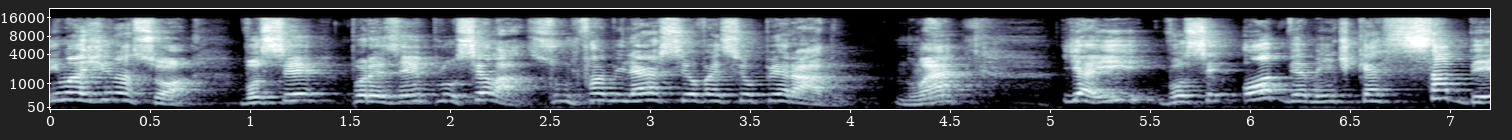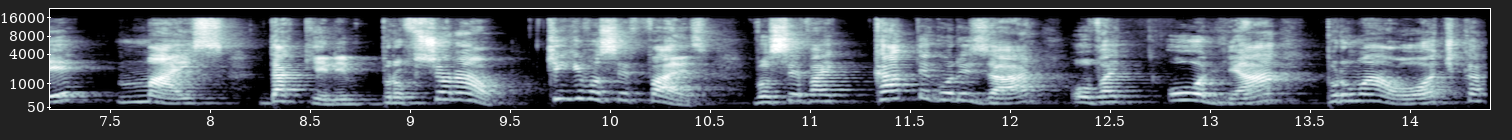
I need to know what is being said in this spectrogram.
Imagina só, você, por exemplo, sei lá, um familiar seu vai ser operado, não é? E aí, você obviamente quer saber mais daquele profissional. O que, que você faz? Você vai categorizar ou vai olhar para uma ótica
